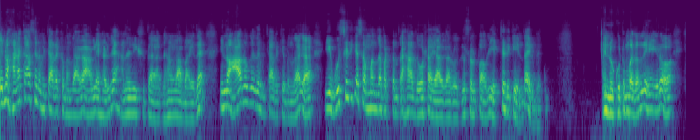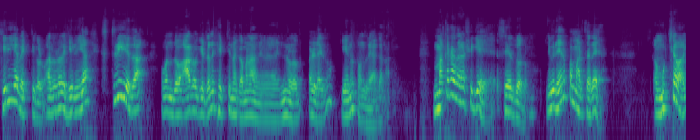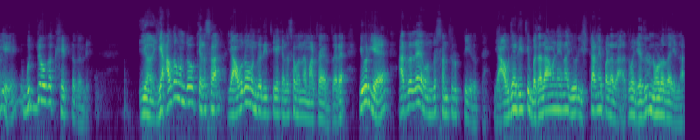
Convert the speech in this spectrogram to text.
ಇನ್ನು ಹಣಕಾಸಿನ ವಿಚಾರಕ್ಕೆ ಬಂದಾಗ ಆಗಲೇ ಹೇಳಿದೆ, ಅನಿರೀಕ್ಷಿತ ಧನಲಾಭ ಇದೆ. ಇನ್ನು ಆರೋಗ್ಯದ ವಿಚಾರಕ್ಕೆ ಬಂದಾಗ ಈ ಉಸಿರಿಗೆ ಸಂಬಂಧಪಟ್ಟಂತಹ ದೋಷ ಯಾರಿಗಾರು ಇದ್ದರೆ ಸ್ವಲ್ಪ ಅವರು ಎಚ್ಚರಿಕೆಯಿಂದ ಇರಬೇಕು. ಇನ್ನು ಕುಟುಂಬದಲ್ಲಿ ಇರೋ ಹಿರಿಯ ವ್ಯಕ್ತಿಗಳು, ಅದರ ಹಿರಿಯ ಸ್ತ್ರೀಯದ ಒಂದು ಆರೋಗ್ಯದಲ್ಲಿ ಹೆಚ್ಚಿನ ಗಮನ ನೀಡೋದು ಒಳ್ಳೆಯದು, ಏನೂ ತೊಂದರೆ ಆಗಲ್ಲ. ಮಕರ ರಾಶಿಗೆ ಸೇರಿದವರು ಇವರೇನಪ್ಪ ಮಾಡ್ತಾರೆ? ಮುಖ್ಯವಾಗಿ ಉದ್ಯೋಗ ಕ್ಷೇತ್ರದಲ್ಲಿ. ಯಾವುದೋ ಒಂದು ಕೆಲಸ, ಯಾವುದೋ ಒಂದು ರೀತಿಯ ಕೆಲಸವನ್ನು ಮಾಡ್ತಾ ಇರ್ತಾರೆ. ಇವರಿಗೆ ಅದರಲ್ಲೇ ಒಂದು ಸಂತೃಪ್ತಿ ಇರುತ್ತೆ. ಯಾವುದೇ ರೀತಿ ಬದಲಾವಣೆನ ಇವರು ಇಷ್ಟನೇ ಪಡಲ್ಲ, ಅಥವಾ ಎದುರು ನೋಡೋದೇ ಇಲ್ಲ.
